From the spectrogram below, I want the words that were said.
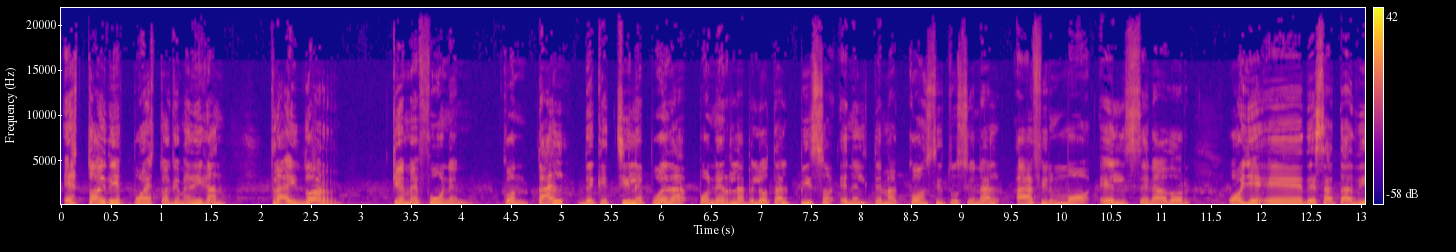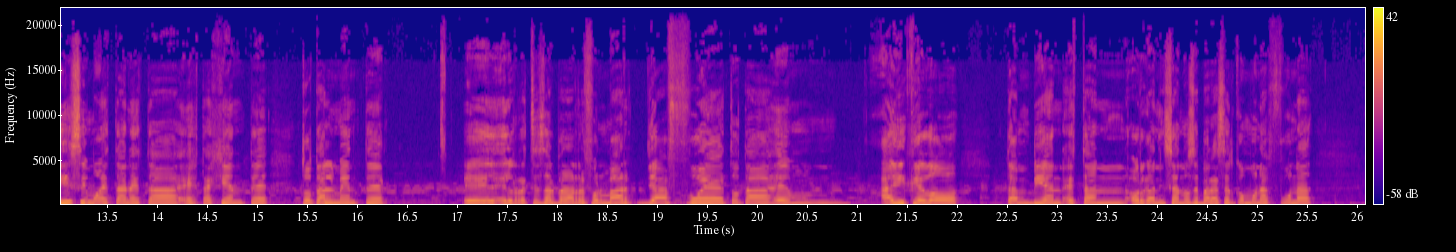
Estoy dispuesto a que me digan traidor, que me funen, con tal de que Chile pueda poner la pelota al piso en el tema constitucional, afirmó el senador. Oye, eh, desatadísimo están esta, esta gente, totalmente eh, el rechazar para reformar ya fue total, em, ahí quedó. También están organizándose para hacer como una funa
